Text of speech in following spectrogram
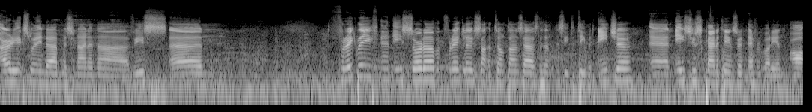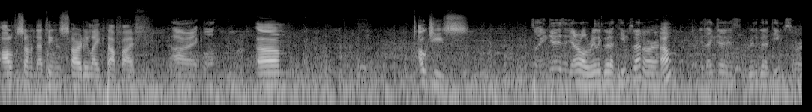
I already explained uh, Mr. Nine and uh, Vies and Freekleef and Ace sort of, but sometimes has the tendency to team with Ancient, and Ace just kind of teams with everybody, and all, all of a sudden that team is already like top five. Alright, cool. Um. Oh jeez. So Angel is in general really good at teams then or Oh. is Angel is really good at teams or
